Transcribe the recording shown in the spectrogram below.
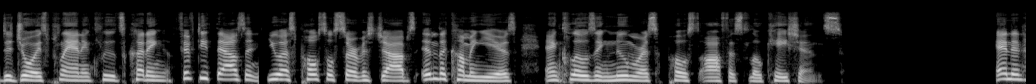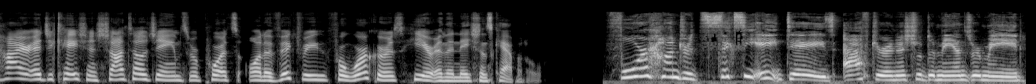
DeJoy's plan includes cutting 50,000 U.S. Postal Service jobs in the coming years and closing numerous post office locations. And in higher education, Chantel James reports on a victory for workers here in the nation's capital. 468 days after initial demands were made,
